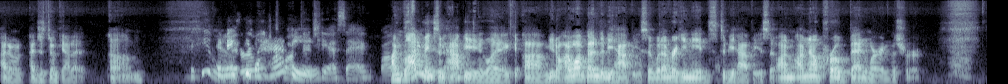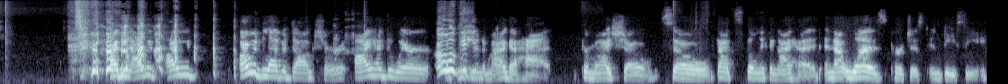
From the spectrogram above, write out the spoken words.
I don't I just don't get it. Um he It makes people literally just walk happy. TSA? I'm glad it makes him happy. Like, um, you know, I want Ben to be happy. So whatever he needs to be happy. So I'm I'm now pro Ben wearing the shirt. I mean, I would, I would, I would love a dog shirt. I had to wear Oh, a okay. Gluten and a MAGA hat for my show, so that's the only thing I had, and that was purchased in DC.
